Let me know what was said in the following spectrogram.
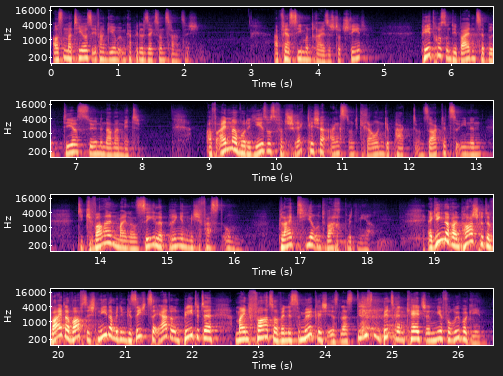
aus dem Matthäus-Evangelium im Kapitel 26. Ab Vers 37 dort steht: Petrus und die beiden Zebedeus-Söhne nahm er mit. Auf einmal wurde Jesus von schrecklicher Angst und Grauen gepackt und sagte zu ihnen: Die Qualen meiner Seele bringen mich fast um. Bleibt hier und wacht mit mir. Er ging noch ein paar Schritte weiter, warf sich nieder mit dem Gesicht zur Erde und betete, mein Vater, wenn es möglich ist, lass diesen bitteren Kelch an mir vorübergehen.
